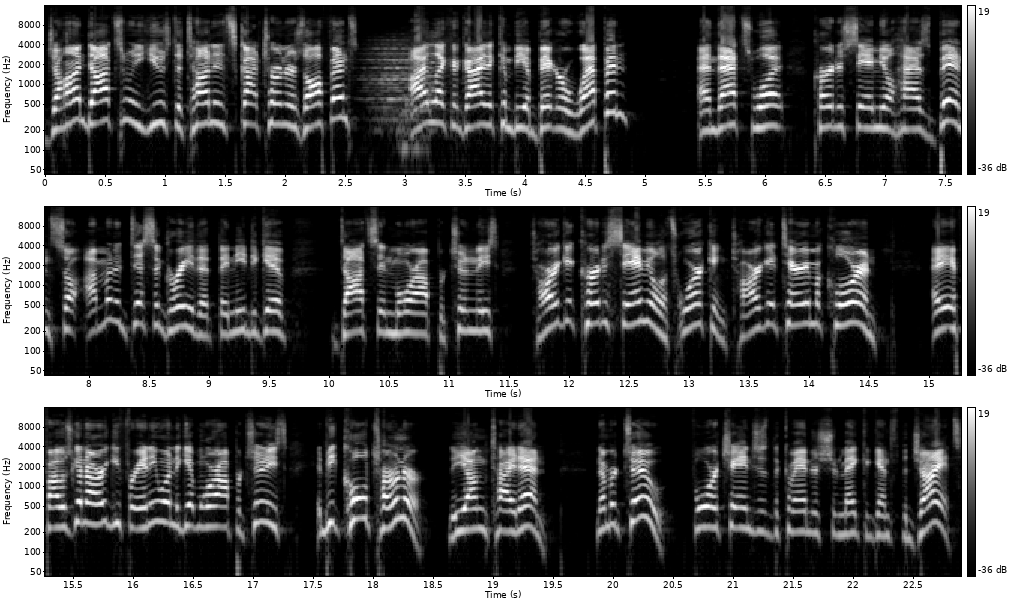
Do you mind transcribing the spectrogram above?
Jahan Dotson was used a ton in Scott Turner's offense. I like a guy that can be a bigger weapon." And that's what Curtis Samuel has been. So I'm going to disagree that they need to give Dotson more opportunities. Target Curtis Samuel. It's working. Target Terry McLaurin. If I was going to argue for anyone to get more opportunities, it'd be Cole Turner, the young tight end. Number two, four changes the Commanders should make against the Giants.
